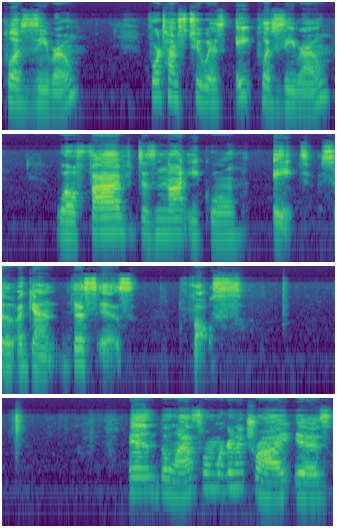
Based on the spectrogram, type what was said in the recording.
plus 0. 4 times 2 is 8 plus 0. Well, 5 does not equal 8. So again, this is false. And the last one we're going to try is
